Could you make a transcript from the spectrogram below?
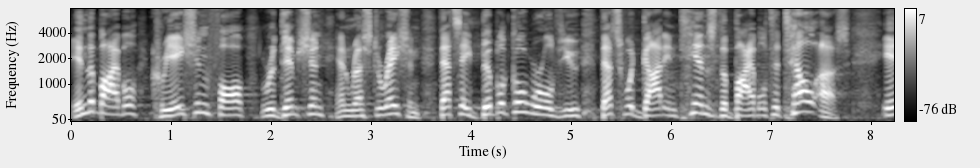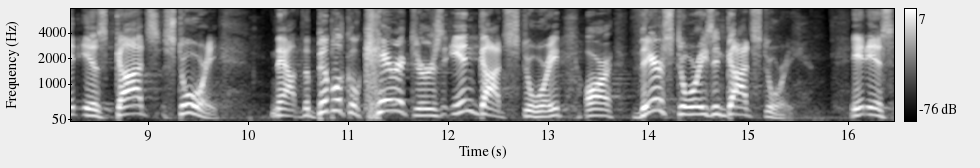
In the Bible, creation, fall, redemption, and restoration. That's a biblical worldview. That's what God intends the Bible to tell us. It is God's story. Now, the biblical characters in God's story are their stories in God's story. It is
